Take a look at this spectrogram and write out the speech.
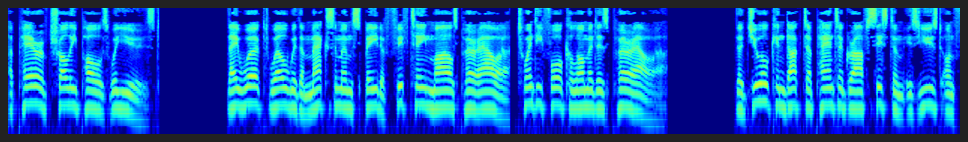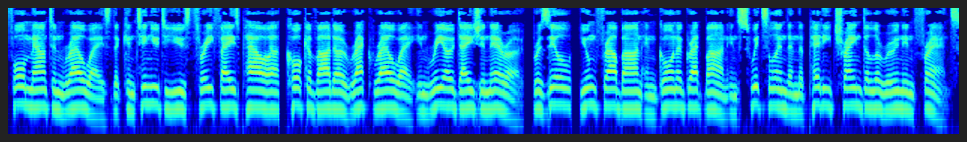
a pair of trolley poles were used. They worked well with a maximum speed of 15 miles per hour, 24 kilometers per hour. The dual-conductor pantograph system is used on four mountain railways that continue to use three-phase power Corcovado Rack Railway in Rio de Janeiro, Brazil, Jungfraubahn and Gornergratbahn in Switzerland and the Petit Train de la Rhune in France.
